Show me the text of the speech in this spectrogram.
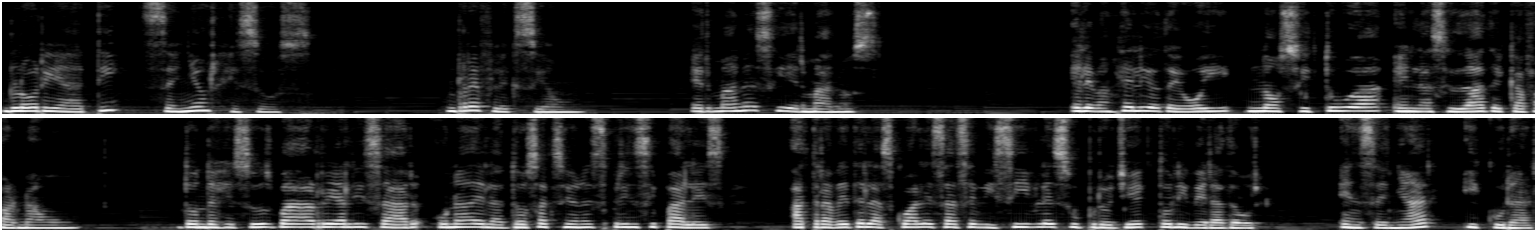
Gloria a ti, Señor Jesús. Reflexión. Hermanas y hermanos, el Evangelio de hoy nos sitúa en la ciudad de Cafarnaún, donde Jesús va a realizar una de las dos acciones principales a través de las cuales hace visible su proyecto liberador, enseñar y curar.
